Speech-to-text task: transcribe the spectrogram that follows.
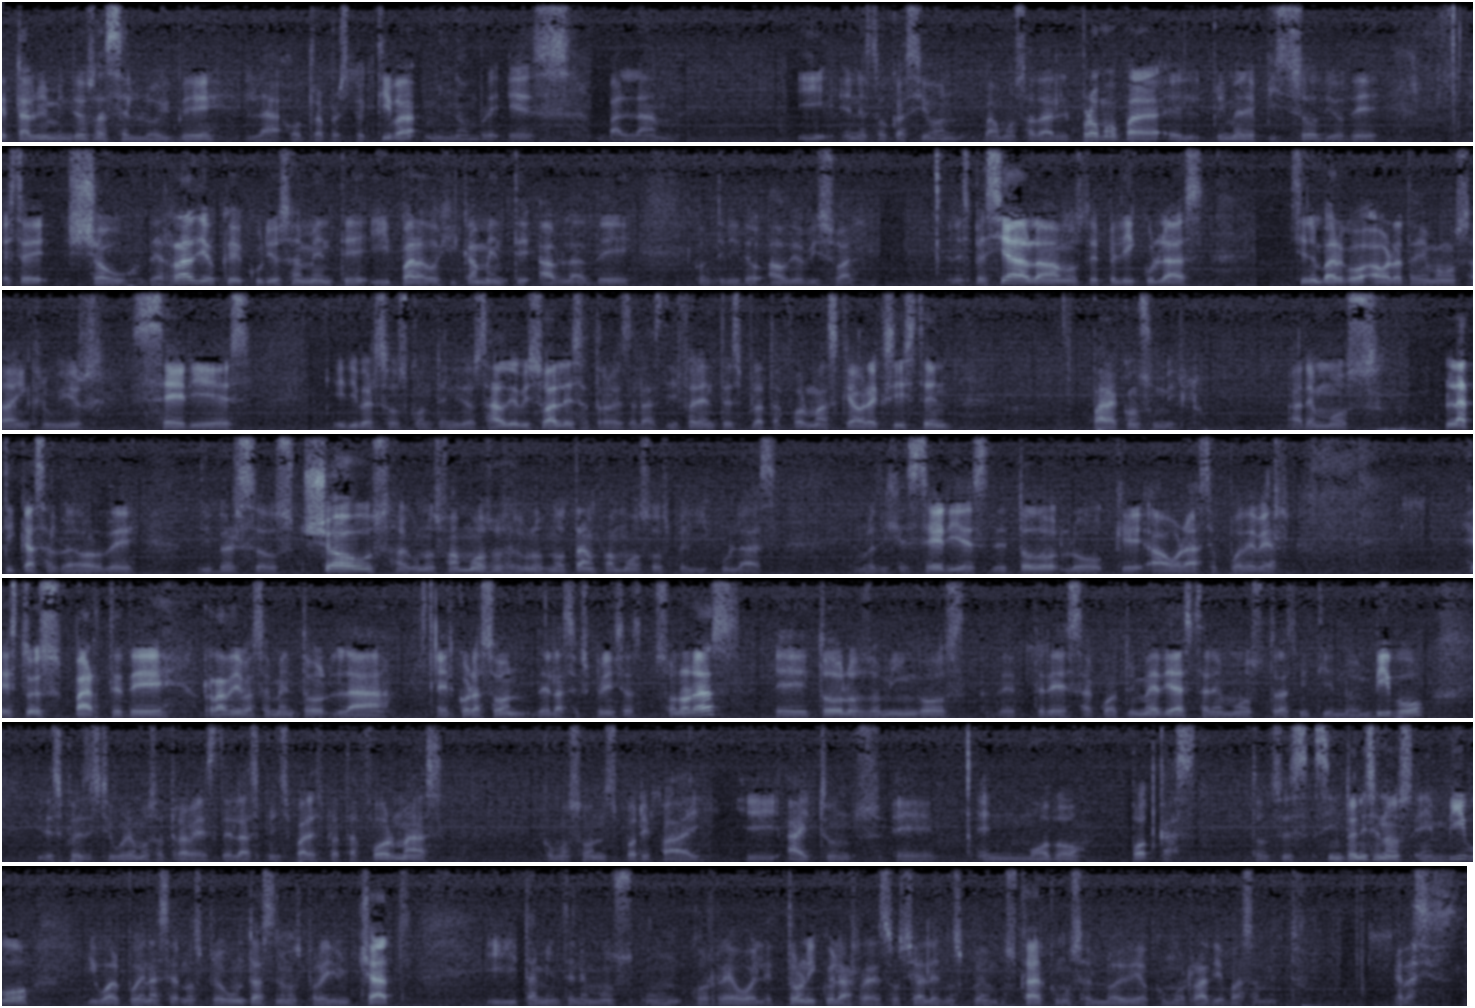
¿qué tal? Bienvenidos a Celoide, la otra perspectiva. Mi nombre es Balam y en esta ocasión vamos a dar el promo para el primer episodio de este show de radio que curiosamente y paradójicamente habla de contenido audiovisual. En especial hablábamos de películas, sin embargo ahora también vamos a incluir series y diversos contenidos audiovisuales a través de las diferentes plataformas que ahora existen para consumirlo. Haremos pláticas alrededor de diversos shows, algunos famosos, algunos no tan famosos, películas, como les dije, series, de todo lo que ahora se puede ver. Esto es parte de Radio Basamento, la, el corazón de las experiencias sonoras. Eh, todos los domingos de 3 a 4 y media estaremos transmitiendo en vivo y después distribuiremos a través de las principales plataformas como son Spotify y iTunes eh, en modo podcast. Entonces sintonícenos en vivo, igual pueden hacernos preguntas, tenemos por ahí un chat y también tenemos un correo electrónico y las redes sociales nos pueden buscar como celuloide o como radio basamento. Gracias.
